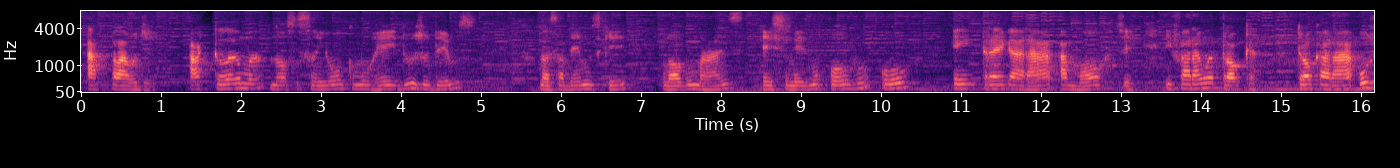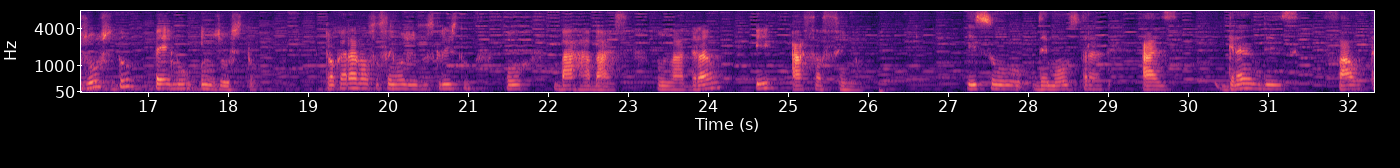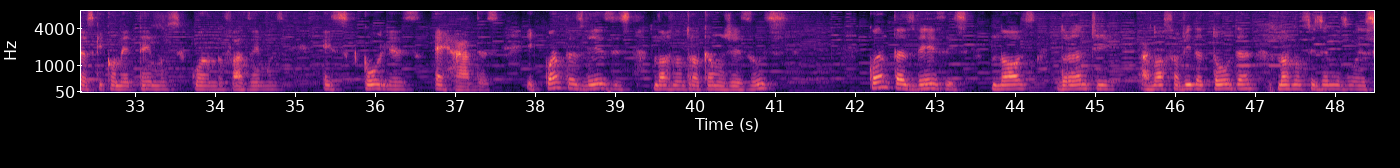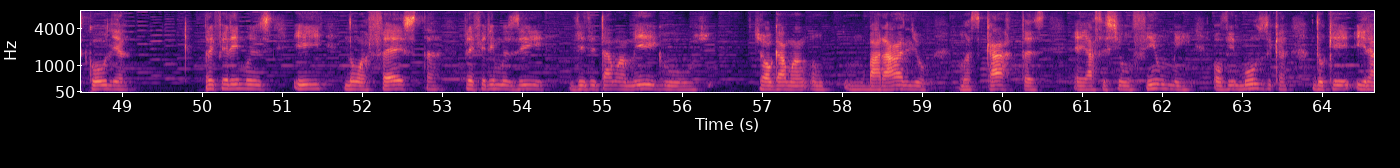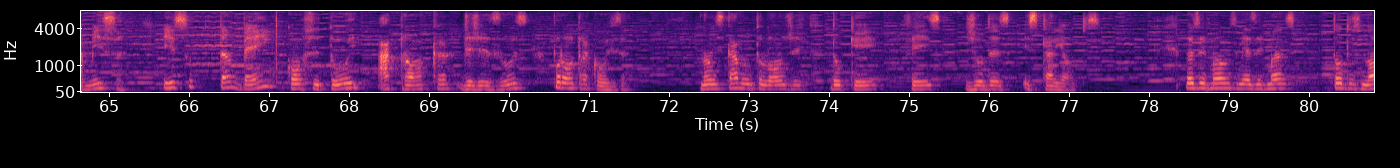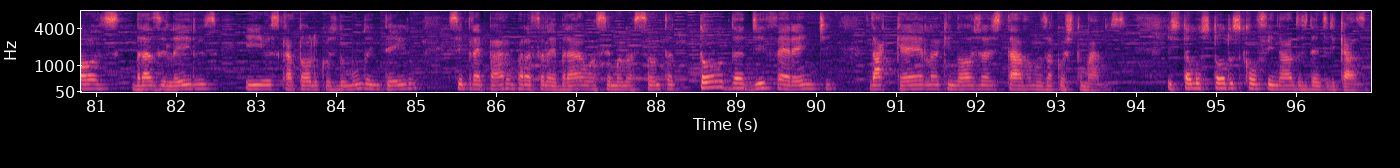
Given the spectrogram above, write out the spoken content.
aplaude, aclama nosso Senhor como Rei dos judeus, nós sabemos que logo mais este mesmo povo o entregará à morte e fará uma troca trocará o justo pelo injusto. Trocará nosso Senhor Jesus Cristo por Barrabás, um ladrão e assassino. Isso demonstra as grandes faltas que cometemos quando fazemos escolhas erradas. E quantas vezes nós não trocamos Jesus? Quantas vezes nós, durante a nossa vida toda, nós não fizemos uma escolha. Preferimos ir numa festa, preferimos ir visitar um amigo, jogar uma, um, um, baralho, umas cartas, é, assistir um filme, ouvir música, do que ir à missa. Isso também constitui a troca de Jesus por outra coisa não está muito longe do que fez Judas Iscariotes. Meus irmãos minhas irmãs, todos nós, brasileiros e os católicos do mundo inteiro, se preparam para celebrar uma Semana Santa toda diferente daquela que nós já estávamos acostumados. Estamos todos confinados dentro de casa,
